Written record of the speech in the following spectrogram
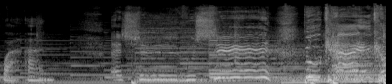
晚安。不开口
